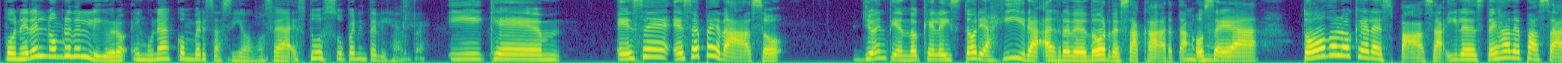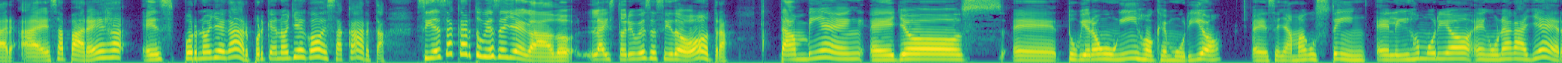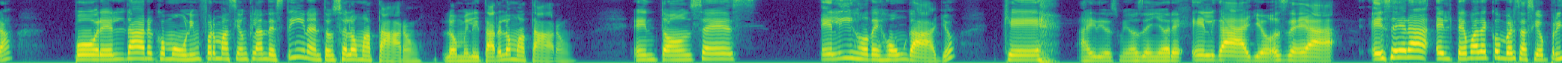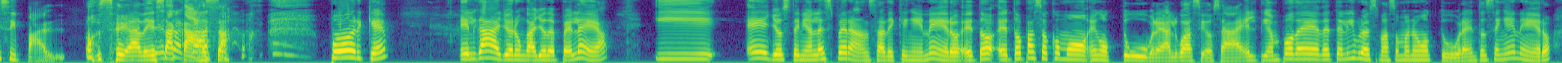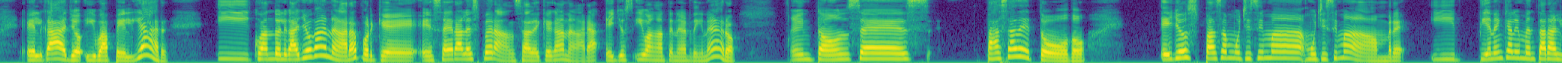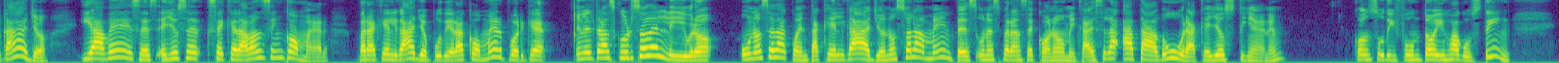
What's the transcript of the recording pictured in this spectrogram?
poner el nombre del libro en una conversación. O sea, estuvo súper inteligente. Y que ese, ese pedazo, yo entiendo que la historia gira alrededor de esa carta. O sea, todo lo que les pasa y les deja de pasar a esa pareja es por no llegar, porque no llegó esa carta. Si esa carta hubiese llegado, la historia hubiese sido otra. También ellos eh, tuvieron un hijo que murió eh, se llama Agustín, el hijo murió en una gallera por él dar como una información clandestina, entonces lo mataron. Los militares lo mataron. Entonces, el hijo dejó un gallo que, ay Dios mío, señores, el gallo, o sea, ese era el tema de conversación principal, o sea, de, esa, casa. Porque el gallo era un gallo de pelea y ellos tenían la esperanza de que en enero, esto, esto pasó como en octubre, algo así, o sea, el tiempo de, de este libro es más o menos en octubre, entonces en enero el gallo iba a pelear y cuando el gallo ganara, porque esa era la esperanza de que ganara, ellos iban a tener dinero. Entonces, pasa de todo. Ellos pasan muchísima, muchísima hambre y tienen que alimentar al gallo. Y a veces ellos se, se quedaban sin comer para que el gallo pudiera comer, porque en el transcurso del libro uno se da cuenta que el gallo no solamente es una esperanza económica, es la atadura que ellos tienen con su difunto hijo Agustín.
